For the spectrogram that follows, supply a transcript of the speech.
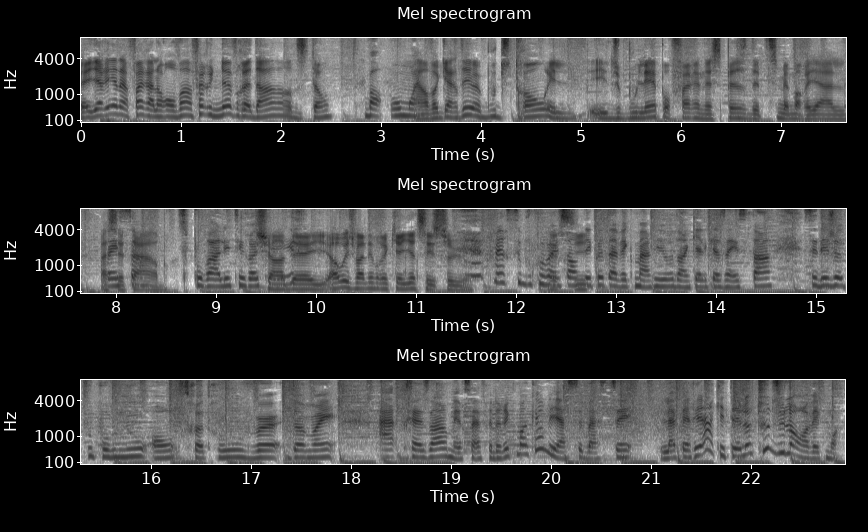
Il y a rien à faire. Alors, on va en faire une œuvre d'art, dit-on. Bon, au moins. Alors, on va garder un bout du tronc et, du boulet pour faire une espèce de petit mémorial à cet arbre. Tu pourras aller t'y Je suis en recueillir. deuil. Ah oui, je vais aller me recueillir, c'est sûr. Merci beaucoup, Vincent. On Merci. t'écoute avec Mario dans quelques instants. C'est déjà tout pour nous. On se retrouve demain à 13h. Merci à Frédéric Moncal et à Sébastien Laperrière qui était là tout du long avec moi.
